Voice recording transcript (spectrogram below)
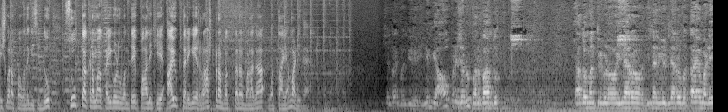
ಈಶ್ವರಪ್ಪ ಒದಗಿಸಿದ್ದು, ಸೂಕ್ತ ಕ್ರಮ ಕೈಗೊಳ್ಳುವಂತೆ ಪಾಲಿಕೆ ಆಯುಕ್ತರಿಗೆ ರಾಷ್ಟ್ರ ಭಕ್ತರ ಬಳಗ ಒತ್ತಾಯ ಮಾಡಿದೆ. ನಿಮ್ಗೆ ಯಾವ ಪ್ರೆಷರು ಬರಬಾರ್ದು. ಯಾವುದೋ ಮಂತ್ರಿಗಳು, ಇನ್ಯಾರೋ ಇನ್ಯಾರೋ ಒತ್ತಾಯ ಮಾಡಿ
